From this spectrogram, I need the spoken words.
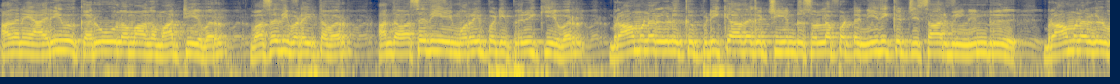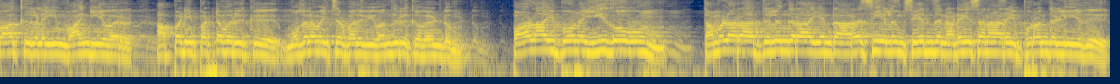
அதனை அறிவு கருவூலமாக மாற்றியவர் வசதி படைத்தவர் அந்த வசதியை முறைப்படி பெருக்கியவர் பிராமணர்களுக்கு பிடிக்காத கட்சி என்று சொல்லப்பட்ட நீதி கட்சி சார்பில் நின்று பிராமணர்கள் வாக்குகளையும் வாங்கியவர் அப்படிப்பட்டவருக்கு முதலமைச்சர் பதவி வந்திருக்க வேண்டும். பாழாய் போன ஈகோவும் தமிழரா தெலுங்கரா என்ற அரசியலும் சேர்ந்து நடேசனாரை புறந்தள்ளியது.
